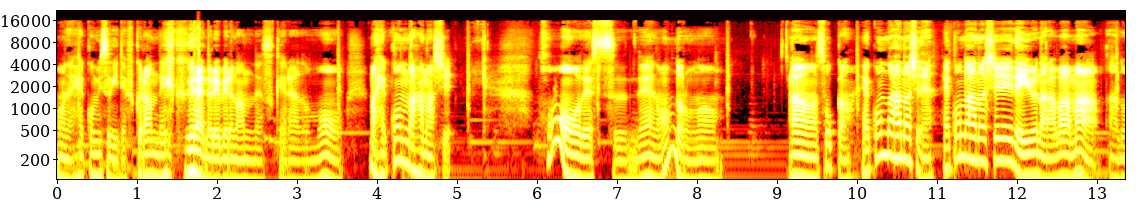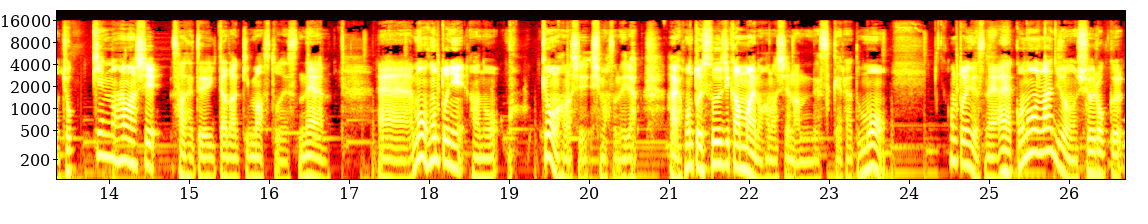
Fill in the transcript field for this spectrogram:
もうね、凹みすぎて膨らんでいくぐらいのレベルなんですけれども、まあ、凹んだ話。そうですね、なんだろうな。ああ、そっか。凹んだ話ね。凹んだ話で言うならば、まあ、あの、直近の話させていただきますとですね、えー、もう本当に、あの、今日の話しますね。じゃ、はい、本当に数時間前の話なんですけれども、本当にですね、えー、このラジオの収録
